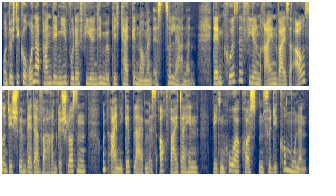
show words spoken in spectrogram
und durch die Corona-Pandemie wurde vielen die Möglichkeit genommen, es zu lernen. Denn Kurse fielen reihenweise aus und die Schwimmbäder waren geschlossen und einige bleiben es auch weiterhin wegen hoher Kosten für die Kommunen.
